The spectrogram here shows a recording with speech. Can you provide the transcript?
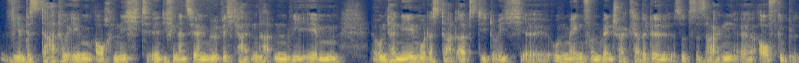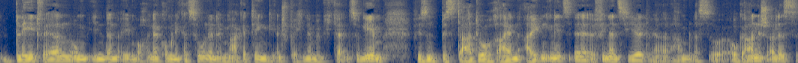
wir bis dato eben auch nicht äh, die finanziellen Möglichkeiten hatten, wie eben Unternehmen oder Startups, die durch äh, Unmengen von Venture Capital sozusagen äh, aufgebläht werden, um ihnen dann eben auch in der Kommunikation und im Marketing die entsprechenden Möglichkeiten zu geben. Wir sind bis dato rein eigenfinanziert. Wir haben das organisch alles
